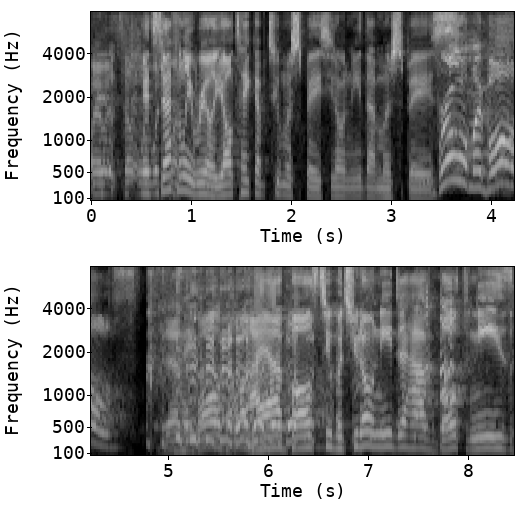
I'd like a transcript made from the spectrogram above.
wait, wait, so which It's one- definitely which real. Y'all take up too much space. You don't need that much space. Bro, my balls. one? Yeah, balls. I have balls too, but you don't need to have both knees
